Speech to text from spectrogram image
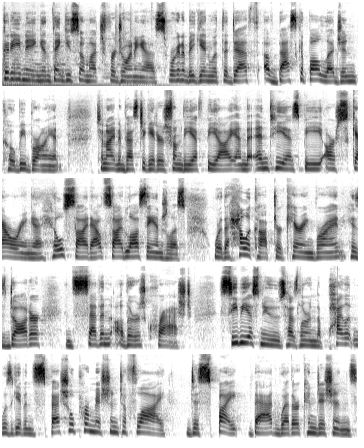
Good evening, and thank you so much for joining us. We're going to begin with the death of basketball legend Kobe Bryant. Tonight, investigators from the FBI and the NTSB are scouring a hillside outside Los Angeles where the helicopter carrying Bryant, his daughter, and seven others crashed. CBS News has learned the pilot was given special permission to fly despite bad weather conditions.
